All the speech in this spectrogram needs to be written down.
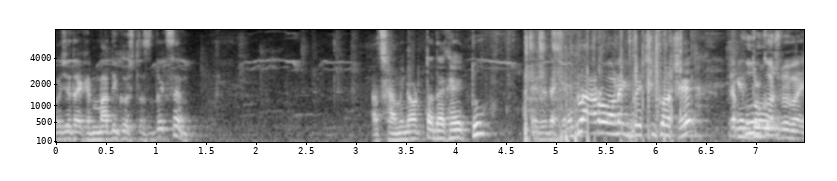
ওই যে দেখেন মাদি কষতেছে দেখছেন? আচ্ছা আমি নটটা দেখাই একটু। এই যে দেখেন এগুলো আরও অনেক বেশি কষে কষবে ভাই,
